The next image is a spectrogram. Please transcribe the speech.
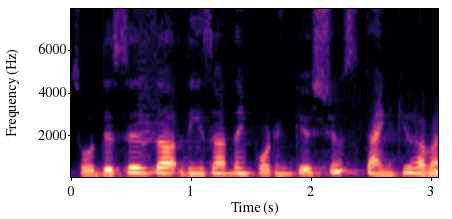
So this is the these are the important questions. Thank you. Have a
